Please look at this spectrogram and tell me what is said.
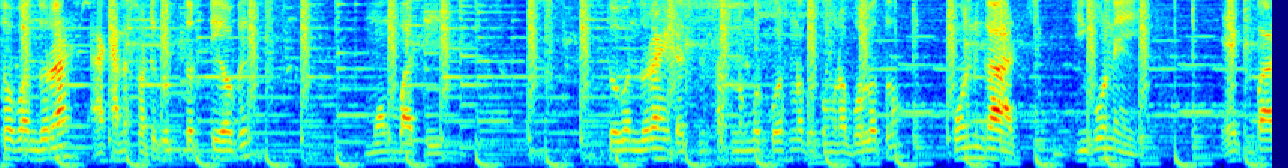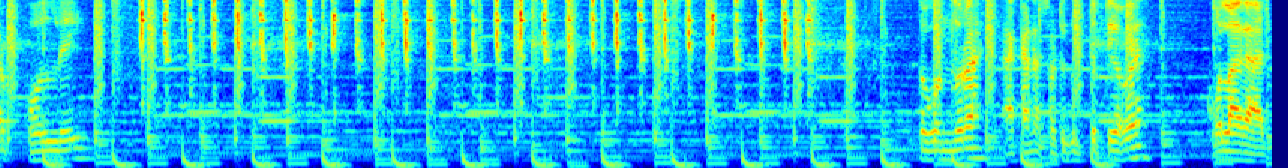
তো বন্ধুরা, এখানে সঠিক উত্তরটি হবে মোমবাতি। তো বন্ধুরা, এটা হচ্ছে সাত নম্বর প্রশ্ন, তো তোমরা বলো তো, কোন গাছ জীবনে একবার ফল দেয়? বন্ধুরা, এখানে সঠিক উত্তরটি হবে কলা গাছ।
